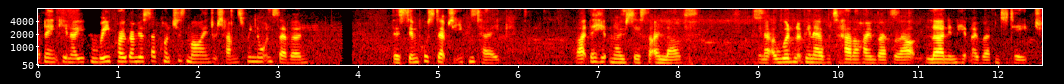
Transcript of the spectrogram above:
I think, you know, you can reprogram your subconscious mind, which happens between 0 and 7. There's simple steps that you can take like the hypnosis that I love. You know, I wouldn't have been able to have a home birth without learning hypnobirthing to teach.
